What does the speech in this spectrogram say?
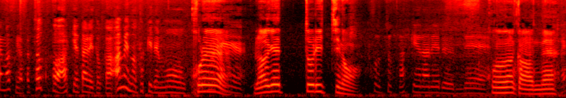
違いますやっぱちょっと開けたりとか雨の時でもこれラゲットリッチの。そうちょっと開けられるんで。このなんかね。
